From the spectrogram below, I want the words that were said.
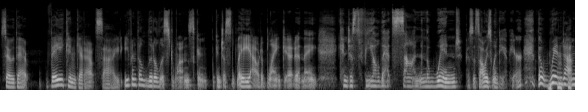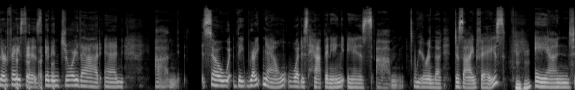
so that they can get outside. Even the littlest ones can, can just lay out a blanket and they can just feel that sun and the wind, because it's always windy up here, the wind on their faces and enjoy that. And um, so they right now what is happening is um, we're in the design phase Mm-hmm. and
